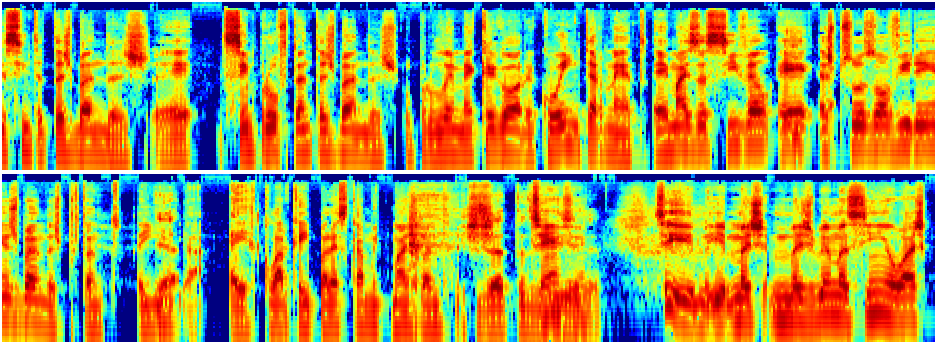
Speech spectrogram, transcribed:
assim tantas bandas, é sempre houve tantas bandas. O problema é que agora com a internet é mais acessível, é as pessoas ouvirem as bandas, portanto, aí yeah. é claro que aí parece que há muito mais bandas. Já todos sim, sim. sim, mas, mas mesmo assim eu acho que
